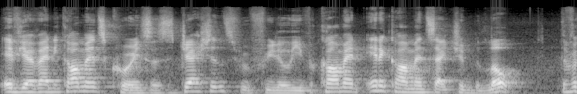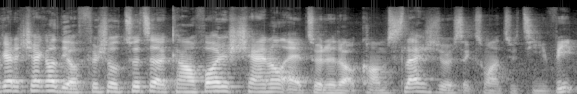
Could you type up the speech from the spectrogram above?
If you have any comments, queries, or suggestions, feel free to leave a comment in the comment section below. Don't forget to check out the official Twitter account for this channel at twitter.com slash 0612tv.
